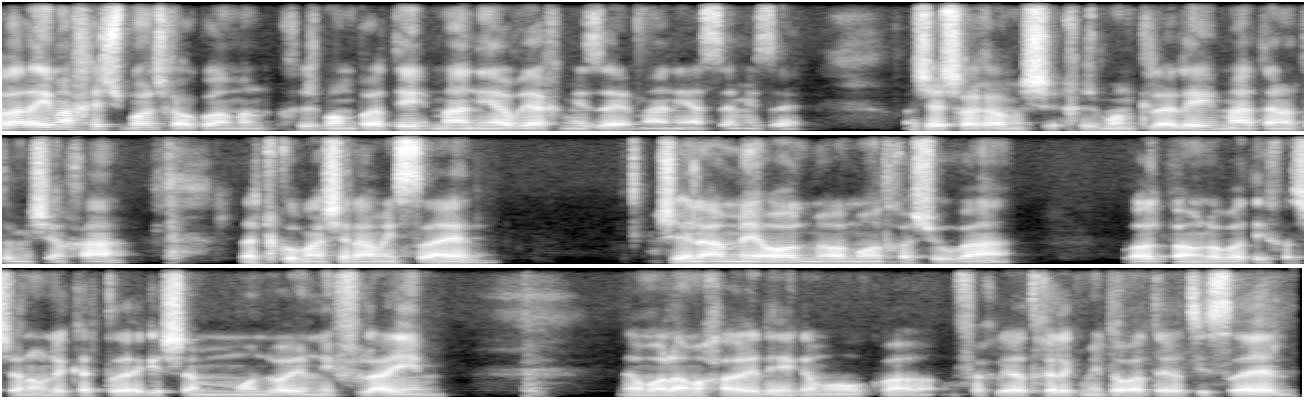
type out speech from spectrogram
אבל האם החשבון שלך הוא כל הזמן חשבון פרטי, מה אני ארוויח מזה, מה אני אעשה מזה, או שיש לך גם חשבון כללי, מה אתה נותן משלך לתקומה של עם ישראל? שאלה מאוד מאוד מאוד חשובה, ועוד פעם, לא באתי חס שלום לקטרג, יש שם המון דברים נפלאים, גם בעולם החרדי, גם הוא כבר הופך להיות חלק מתורת ארץ ישראל,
